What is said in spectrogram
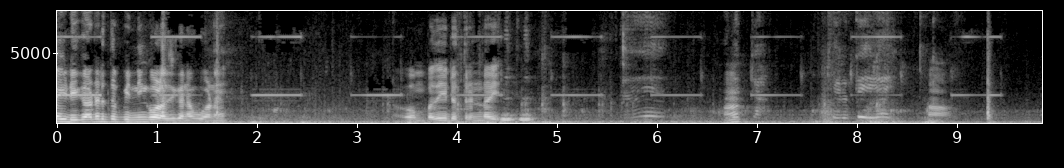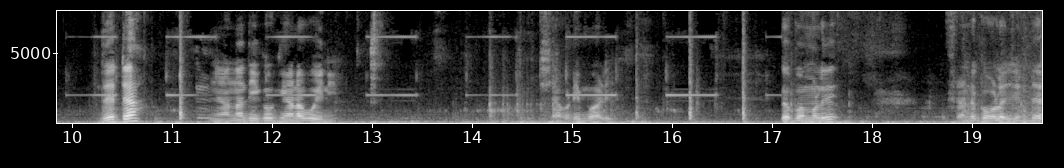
ഐ ഡി കാർഡ് എടുത്ത് പിന്നെയും കോളേജിൽ തന്നെ പോവാണ്. ഒമ്പത് ഇരുപത്തിരണ്ടായി. ആ? ഇത് തെറ്റാ ഞാൻ നദിക്ക് നോക്കിയാണ്ടാ പോയിനി. പക്ഷെ അവിടെയും പാളി. ഇതപ്പം നമ്മൾ ഫ്രണ്ട് കോളേജിന്റെ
